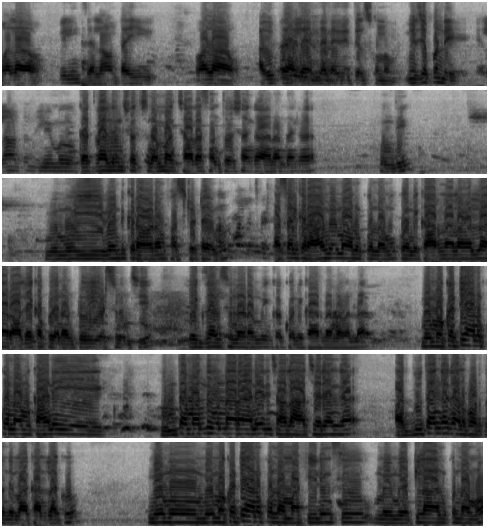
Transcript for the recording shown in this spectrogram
వాళ్ళ ఫీలింగ్స్ ఎలా ఉంటాయి? వాళ్ళ అభిప్రాయాలు ఏంటనేది తెలుసుకుందాం. మీరు చెప్పండి ఎలా ఉంటుంది? మేము గద్వాల నుంచి వచ్చినాం మాకు చాలా సంతోషంగా ఆనందంగా ఉంది. మేము ఈ ఈవెంట్కి రావడం ఫస్ట్ టైం అసలుకి రామేమో అనుకున్నాము కొన్ని కారణాల వల్ల రాలేకపోయినాం టూ ఇయర్స్ నుంచి. ఎగ్జామ్స్ ఉండడం ఇంకా కొన్ని కారణాల వల్ల. మేము ఒకటే అనుకున్నాము కానీ ఇంతమంది ఉన్నారా అనేది చాలా ఆశ్చర్యంగా అద్భుతంగా కనపడుతుంది మా కళ్ళకు. మేము మేము ఒకటే అనుకున్నాం మా ఫీలింగ్స్ మేము ఎట్లా అనుకున్నామో.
